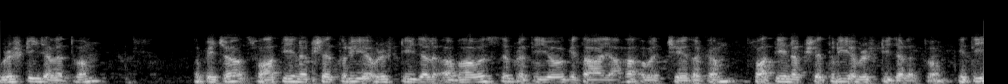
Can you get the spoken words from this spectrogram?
वृष्टिजलत्वम्। अपि च स्वातिनक्षत्रीयवृष्टिजल अभावस्य प्रतियोगितायाः अवच्छेदकं स्वातिनक्षत्रीयवृष्टिजलत्वम् इति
